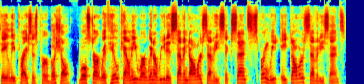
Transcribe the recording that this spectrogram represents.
Daily prices per bushel. We'll start with Hill County, where winter wheat is $7.76, spring wheat $8.70.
